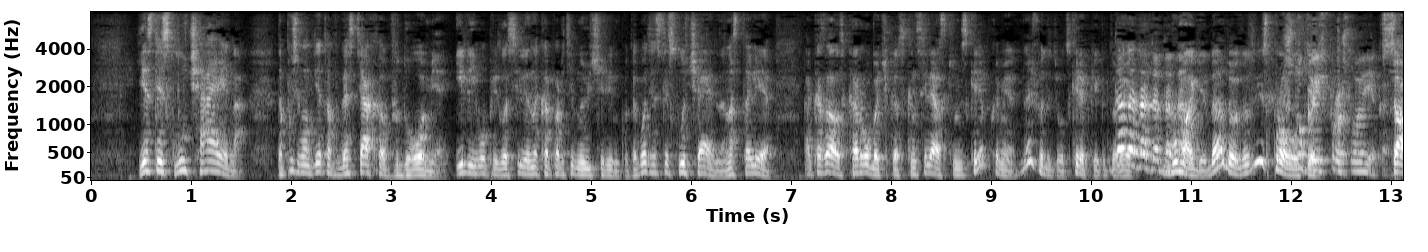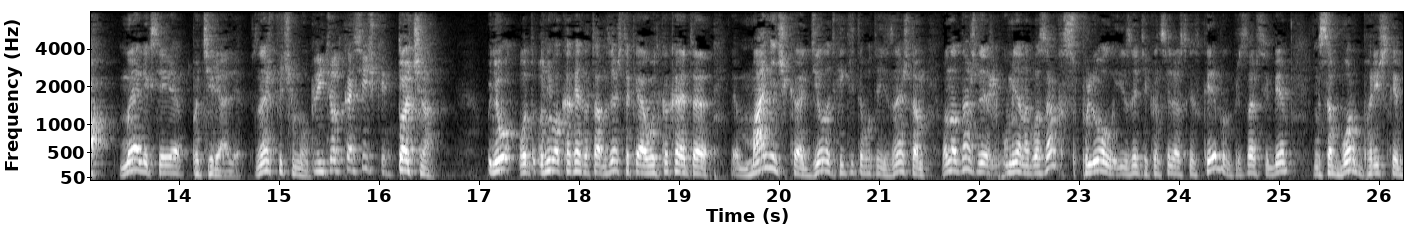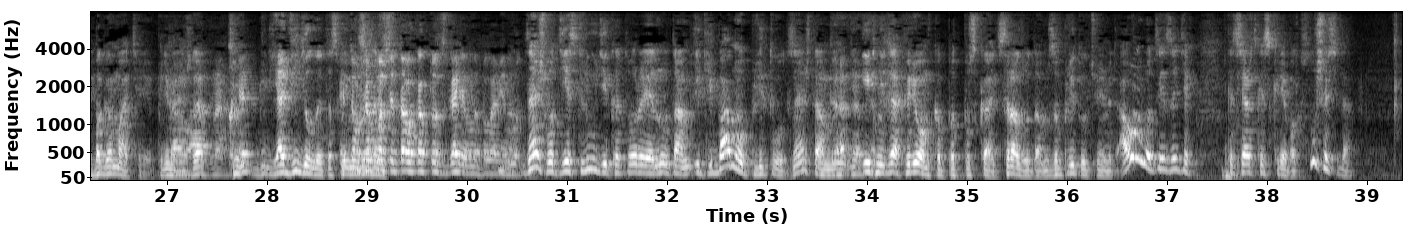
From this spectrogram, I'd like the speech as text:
если случайно, допустим, он где-то в гостях в доме, или его пригласили на корпоративную вечеринку, так вот, если случайно на столе оказалась коробочка с канцелярскими скрепками, знаешь, вот эти вот скрепки, которые Да-да-да-да-да. бумаги, да, да, да, из проволоки. Штука из прошлого века. Все, мы Алексея потеряли. Знаешь почему? Плетет косички. Точно. У него, вот у него какая-то там, знаешь, такая вот какая-то манечка делать какие-то вот эти, знаешь, там, он однажды у меня на глазах сплел из этих канцелярских скрепок, представь себе, собор Парижской Богоматери, понимаешь, Да да? ладно. Я видел это своими Это уже глазами. после того, как тот сгорел наполовину. Знаешь, вот есть люди, которые, ну, там, и кибану плетут, знаешь, там, Да-да-да. их нельзя веремка подпускать, сразу там заплетут что-нибудь. А он вот из этих канцелярских скрепок. Слушай сюда,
